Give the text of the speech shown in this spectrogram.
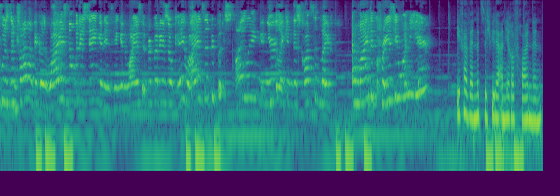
who's the drama because why is nobody saying anything and why is everybody okay? Why is everybody smiling? And you're like in this constant like, am I the crazy one here? Eva wendet sich wieder an ihre Freundin.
